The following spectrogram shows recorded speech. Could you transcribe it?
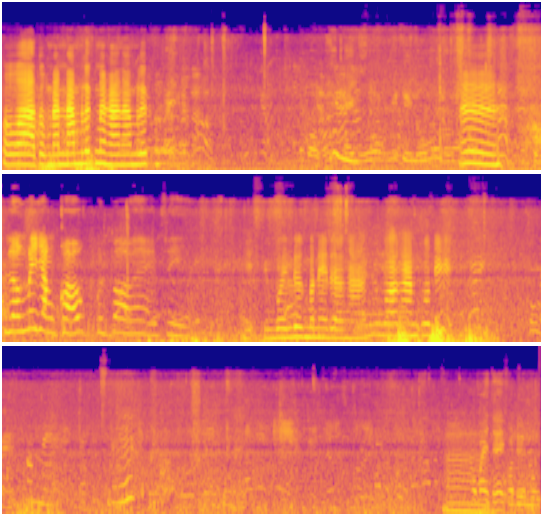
เพราะว่าตรงนั้นน้ำลึกนะคะ น้ำลึกเออลงได้ยังเขาคุณพ่อแม่สินี่คือใบเรื่องบันในเดืองานคือว่างานกูดิอื มไม่ใช่เขาเดินลง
